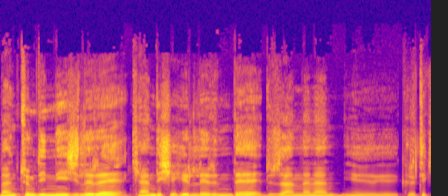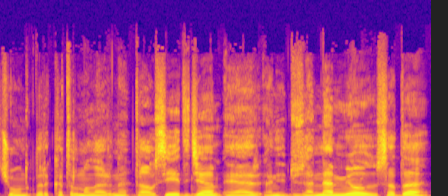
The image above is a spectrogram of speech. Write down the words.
ben tüm dinleyicilere kendi şehirlerinde düzenlenen e, kritik çoğunluklara katılmalarını tavsiye edeceğim. Eğer hani düzenlenmiyorsa da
